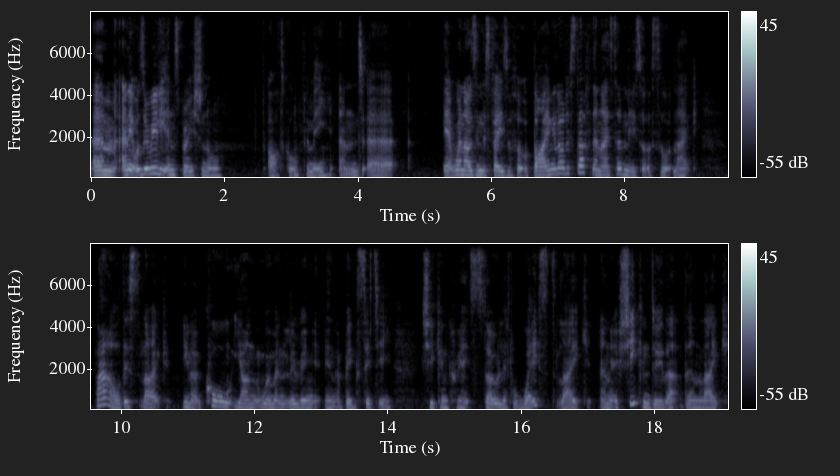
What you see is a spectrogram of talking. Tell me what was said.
Um, and it was a really inspirational article for me. And uh, yeah, when I was in this phase of sort of buying a lot of stuff then I suddenly sort of thought like wow this like you know cool young woman living in a big city she can create so little waste. Like and if she can do that then like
